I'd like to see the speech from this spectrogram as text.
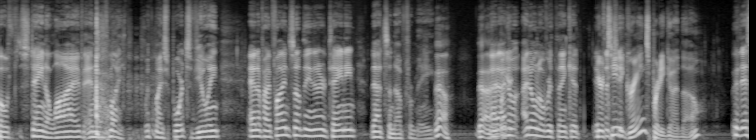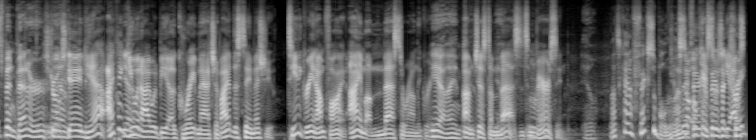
both staying alive and with my with my sports viewing. And if I find something entertaining, that's enough for me. yeah. Yeah. I, I don't, I don't overthink it. If Your the tee to Chief- green's pretty good, though. it- It's been better. strokes yeah. gained. Yeah, I think Yeah. you and I would be a great matchup. I had the same issue. Tee to green, I'm fine. I am a mess around the green. Yeah, I am I'm just a mess. It's mm-hmm. embarrassing. That's kind of fixable. Though. So, if, okay, if there's so a yeah, I was trait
